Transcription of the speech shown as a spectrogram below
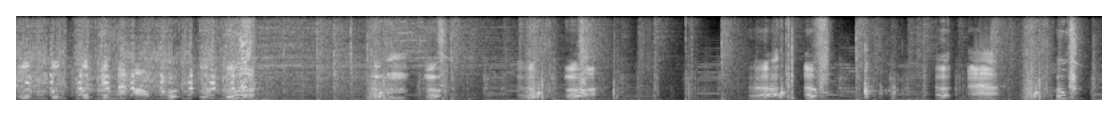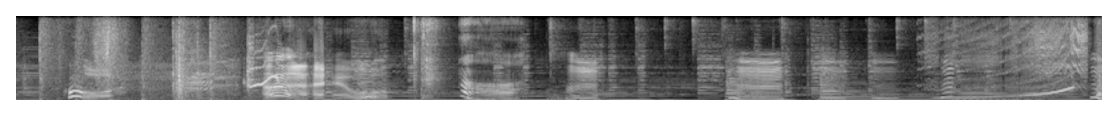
เออเออเออเอออ้าวเออเออเอออืมเออเออเออเออเออ เอออ่าฮึบโอ้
